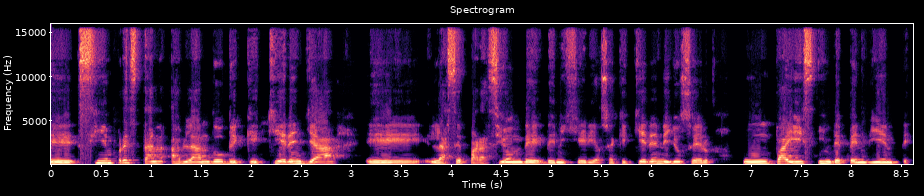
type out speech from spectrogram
eh, siempre están hablando de que quieren ya eh, la separación de, Nigeria, o sea, que quieren ellos ser un país independiente.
